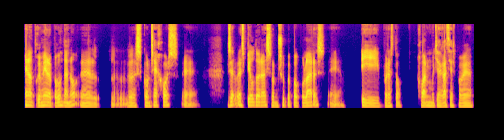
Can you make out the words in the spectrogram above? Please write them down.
en la primera pregunta, ¿no? los consejos, eh, las píldoras son súper populares eh, y por esto Juan, muchas gracias por,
